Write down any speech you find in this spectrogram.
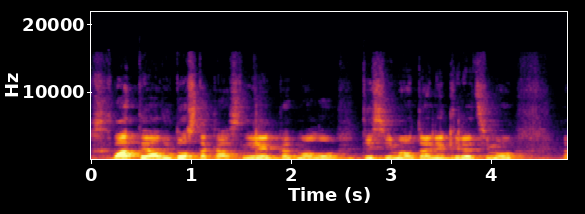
shvate, ali dosta kasnije, kad malo ti si imao taj neki recimo e,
